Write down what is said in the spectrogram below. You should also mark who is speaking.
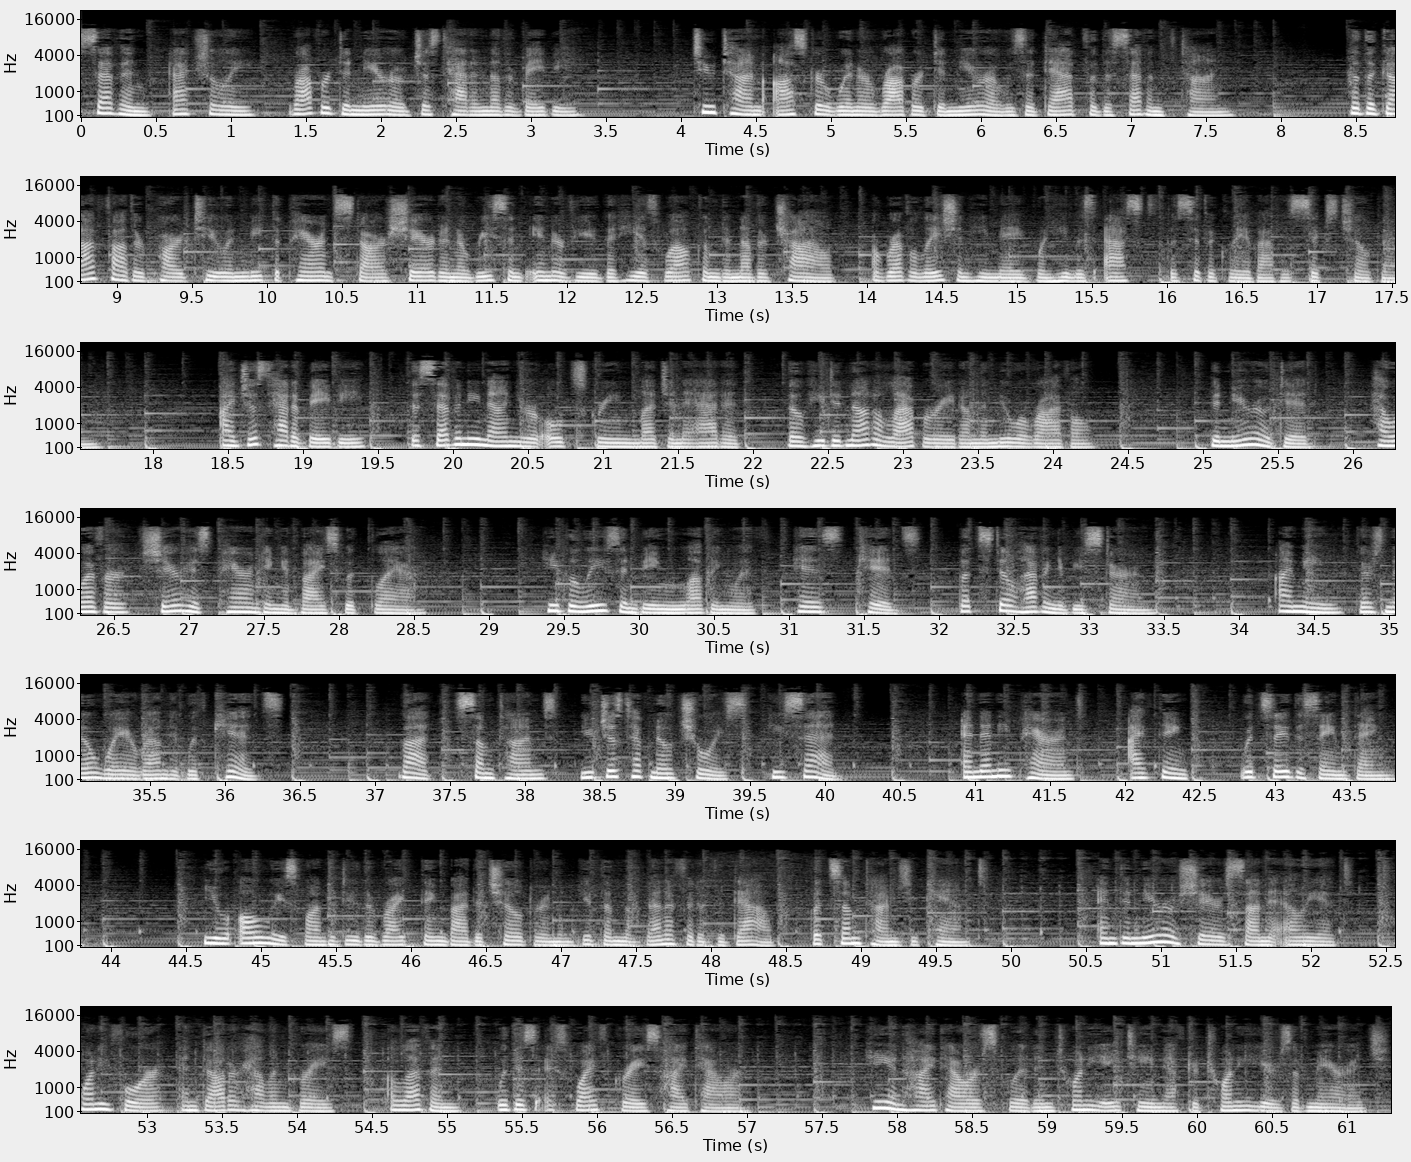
Speaker 1: 7. Actually, Robert De Niro just had another baby. Two time Oscar winner Robert De Niro is a dad for the seventh time. The The Godfather Part 2 and Meet the Parents star shared in a recent interview that he has welcomed another child, a revelation he made when he was asked specifically about his six children. I just had a baby, the 79 year old screen legend added, though he did not elaborate on the new arrival. De Niro did, however, share his parenting advice with Blair. He believes in being loving with his kids, but still having to be stern. I mean, there's no way around it with kids. But, sometimes, you just have no choice, he said. And any parent, I think, would say the same thing. You always want to do the right thing by the children and give them the benefit of the doubt, but sometimes you can't. And De Niro shares son Elliot, 24, and daughter Helen Grace, 11, with his ex wife Grace Hightower. He and Hightower split in 2018 after 20 years of marriage.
